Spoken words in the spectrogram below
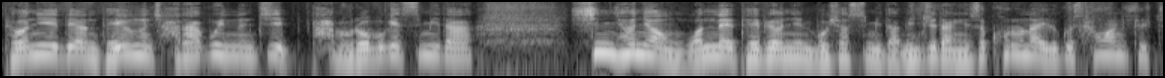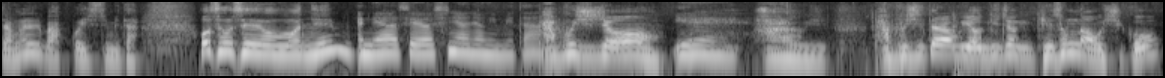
변이에 대한 대응은 잘하고 있는지 다 물어보겠습니다. 신현영 원내 대변인 모셨습니다. 민주당에서 코로나19 상황실장을 맡고 있습니다. 어서 오세요, 의원님. 안녕하세요, 신현영입니다. 바쁘시죠? 예. 아유, 바쁘시더라고 여기저기 계속 나오시고.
